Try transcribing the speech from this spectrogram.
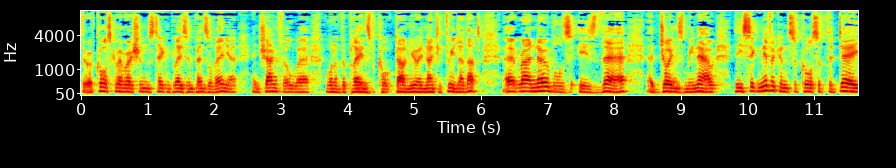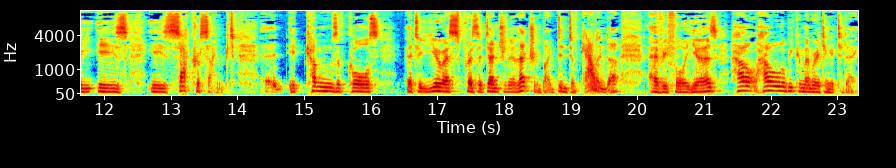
There are, of course, commemorations taking place in Pennsylvania, in Shanksville, where one of the planes caught down in 93. Now, that uh, Ryan Nobles is there, uh, joins me now. The significance, of course, of the day is, is sacrosanct. Uh, it comes, of course, at a US presidential election by dint of calendar every four years. How, how will we be commemorating it today?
